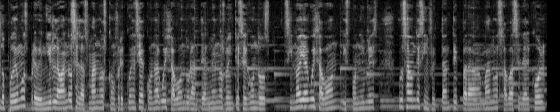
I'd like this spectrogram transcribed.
Lo podemos prevenir lavándose las manos con frecuencia con agua y jabón durante al menos 20 segundos. Si no hay agua y jabón disponibles, usa un desinfectante para manos a base de alcohol.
